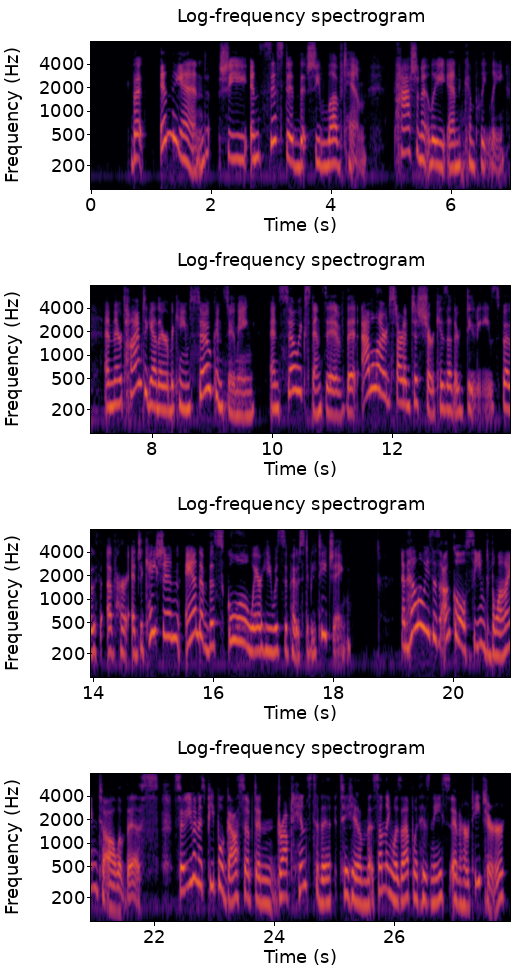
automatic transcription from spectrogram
But in the end, she insisted that she loved him passionately and completely. And their time together became so consuming and so extensive that Abelard started to shirk his other duties, both of her education and of the school where he was supposed to be teaching. And Heloise's uncle seemed blind to all of this. So even as people gossiped and dropped hints to the to him that something was up with his niece and her teacher,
